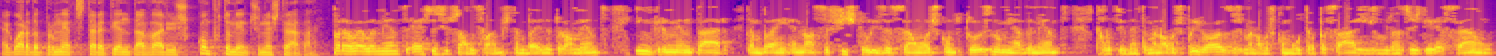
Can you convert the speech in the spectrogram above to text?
A Guarda promete estar atenta a vários comportamentos na estrada. Paralelamente a esta situação, vamos também, naturalmente, incrementar também a nossa fiscalização aos condutores, nomeadamente relativamente a manobras perigosas, manobras como ultrapassagens, mudanças de direção,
